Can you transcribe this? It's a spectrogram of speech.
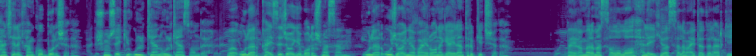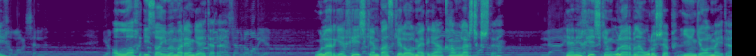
qanchalik ham ko'p bo'lishadi? Shunchaki ulkan ulkan sonda. Va ular qaysi joyga borishmasin ular u joyni vayronaga aylantirib ketishadi. Payg'ambarimiz sallallohu alayhi va sallam aytadilarki, Alloh Iso ibn Maryamga aytadi. Ularga hech kim bas kela olmaydigan qavmlar chiqishdi. Ya'ni hech kim ular bilan urushib yenga olmaydi.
